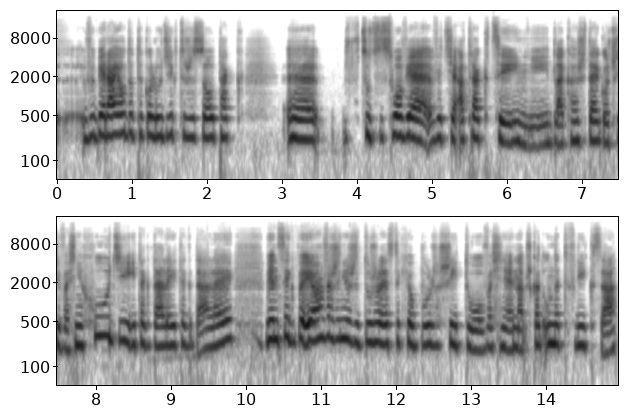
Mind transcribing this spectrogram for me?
y, wybierają do tego ludzi, którzy są tak yy, w cudzysłowie, wiecie, atrakcyjni dla każdego, czyli właśnie chudzi i tak dalej, i tak dalej. Więc jakby ja mam wrażenie, że dużo jest takiego bullshitu właśnie na przykład u Netflixa,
